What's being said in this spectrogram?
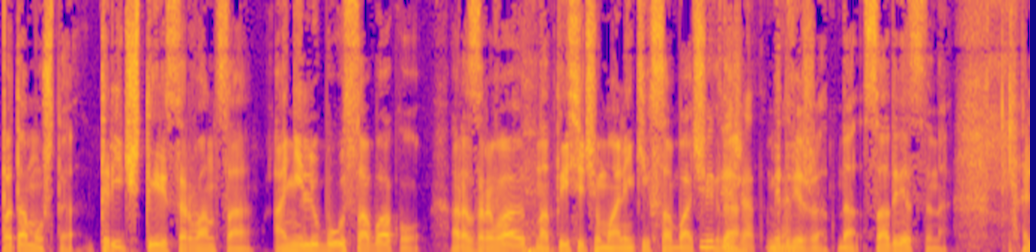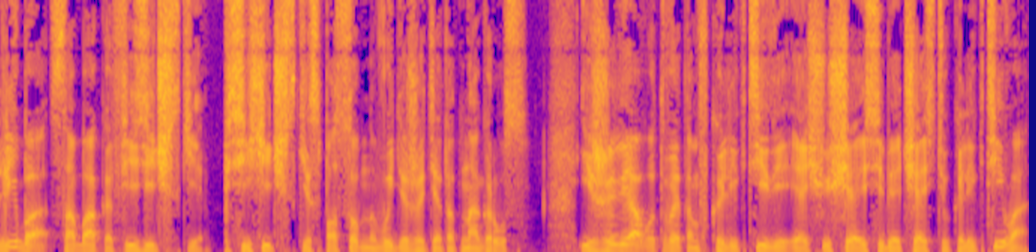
Потому что 3-4 сорванца, они любую собаку разрывают на тысячи маленьких собачек. Медвежат. Да, медвежат, да. да. Соответственно, либо собака физически, психически способна выдержать этот нагруз, и живя вот в этом в коллективе и ощущая себя частью коллектива,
